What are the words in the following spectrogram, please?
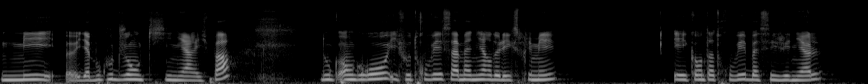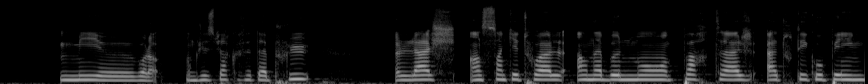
Mais il y a beaucoup de gens qui n'y arrivent pas. Donc en gros, il faut trouver sa manière de l'exprimer. Et quand t'as trouvé, bah, c'est génial. Mais euh, voilà. Donc j'espère que ça t'a plu. Lâche un 5 étoiles, un abonnement, partage à tous tes copains,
